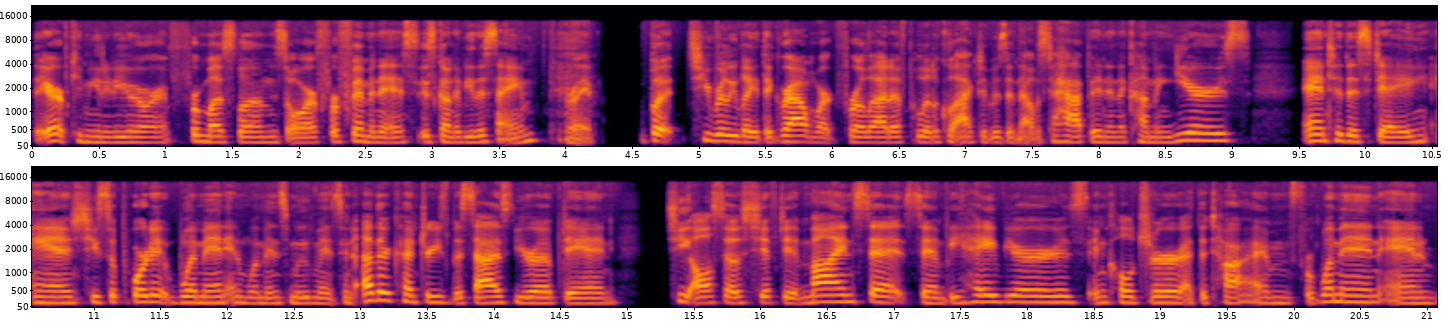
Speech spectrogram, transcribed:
the Arab community or for Muslims or for feminists, is going to be the same. Right. But she really laid the groundwork for a lot of political activism that was to happen in the coming years and to this day. And she supported women and women's movements in other countries besides Europe. And she also shifted mindsets and behaviors and culture at the time for women and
